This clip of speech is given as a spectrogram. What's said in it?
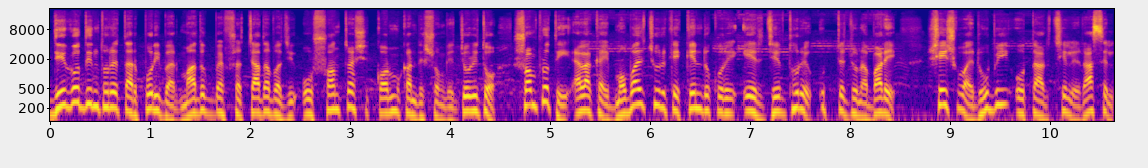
দীর্ঘদিন ধরে তার পরিবার মাদক ব্যবসা, চাঁদাবাজি ও সন্ত্রাসী কর্মকাণ্ডের সঙ্গে জড়িত। সম্প্রতি এলাকায় মোবাইল চুরিকে কেন্দ্র করে এর জের ধরে উত্তেজনা বাড়ে। সেই সময় রুবি ও তার ছেলে রাসেল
